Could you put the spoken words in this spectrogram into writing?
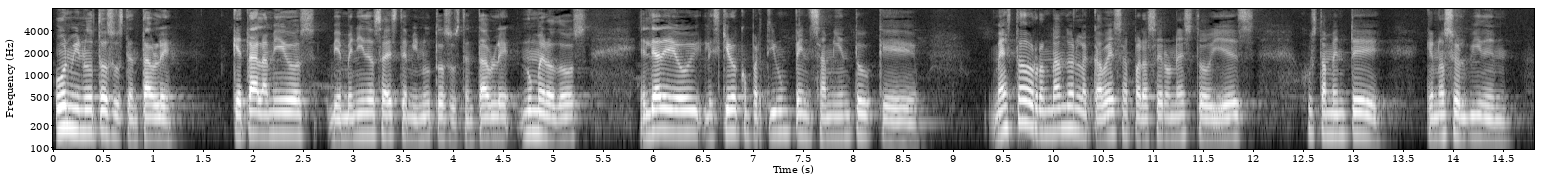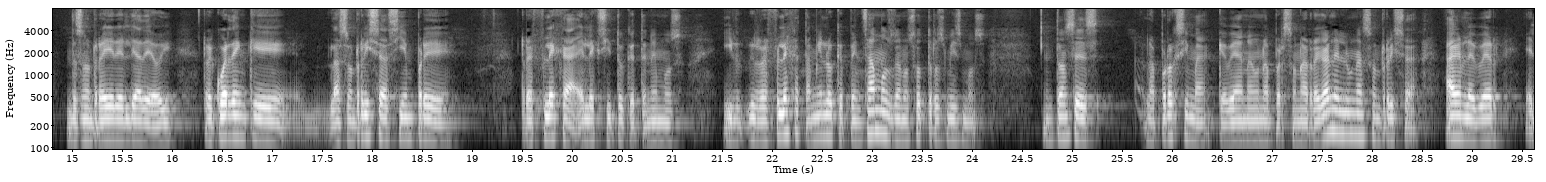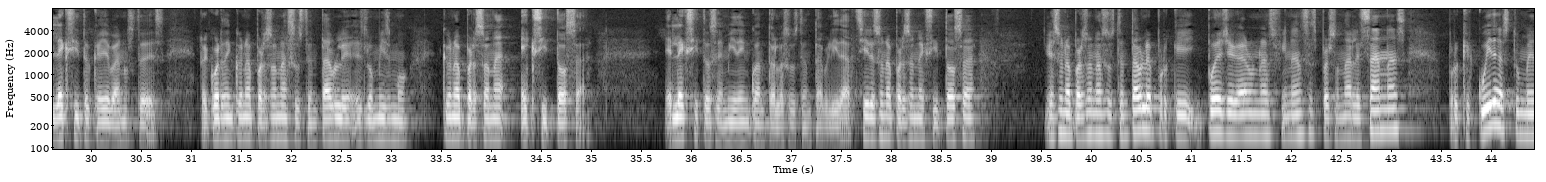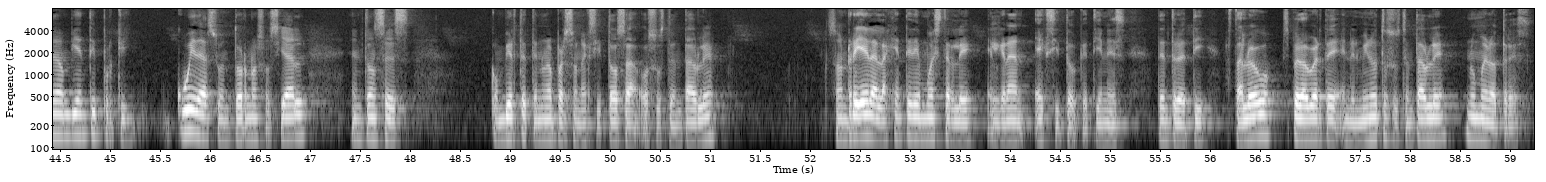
Un minuto sustentable. ¿Qué tal amigos? Bienvenidos a este minuto sustentable número 2. El día de hoy les quiero compartir un pensamiento que me ha estado rondando en la cabeza para ser honesto y es justamente que no se olviden de sonreír el día de hoy. Recuerden que la sonrisa siempre refleja el éxito que tenemos y refleja también lo que pensamos de nosotros mismos. Entonces, la próxima que vean a una persona, regálenle una sonrisa, háganle ver el éxito que llevan ustedes. Recuerden que una persona sustentable es lo mismo que una persona exitosa. El éxito se mide en cuanto a la sustentabilidad. Si eres una persona exitosa, es una persona sustentable porque puedes llegar a unas finanzas personales sanas, porque cuidas tu medio ambiente y porque cuidas su entorno social. Entonces, conviértete en una persona exitosa o sustentable Sonríele a la gente y demuéstrale el gran éxito que tienes dentro de ti. Hasta luego, espero verte en el Minuto Sustentable número 3.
